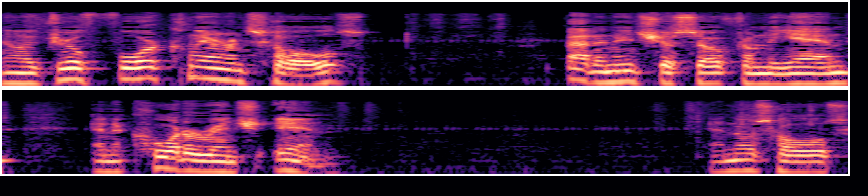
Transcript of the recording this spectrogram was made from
now I've drilled four clearance holes about an inch or so from the end and a quarter inch in. And those holes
